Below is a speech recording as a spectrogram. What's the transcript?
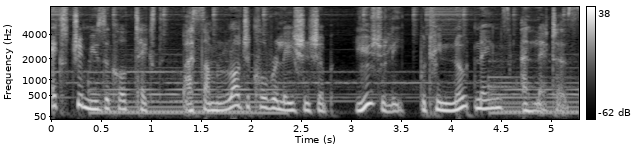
extra musical text by some logical relationship, usually between note names and letters.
